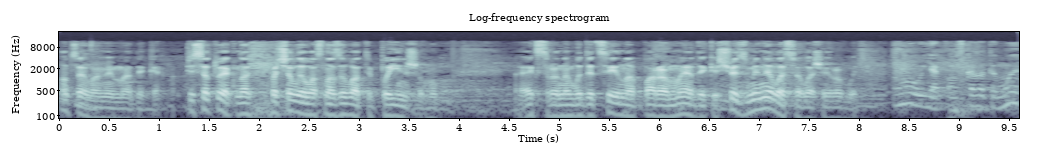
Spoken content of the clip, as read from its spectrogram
Оце вам і медики. Після того, як нас почали вас називати по-іншому, екстрена медицина, парамедики, щось змінилося в вашій роботі? Ну, як вам сказати, ми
